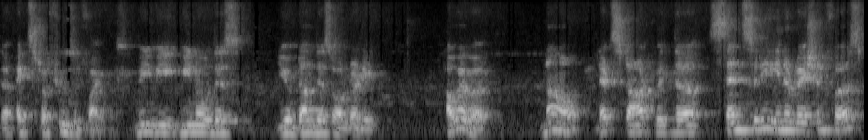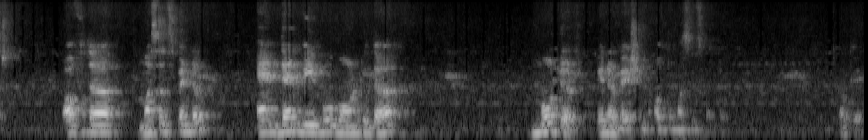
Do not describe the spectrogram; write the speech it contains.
the extrafusal fibers. We, we, we know this. You have done this already. However, now let's start with the sensory innervation first of the muscle spindle, and then we move on to the motor innervation of the muscle spindle. Okay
